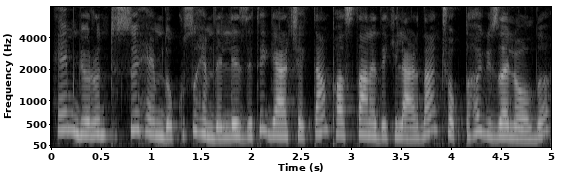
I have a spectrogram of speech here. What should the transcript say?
Hem görüntüsü hem dokusu hem de lezzeti gerçekten pastanedekilerden çok daha güzel oldu.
